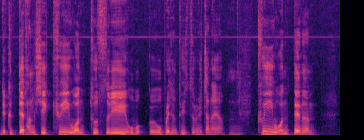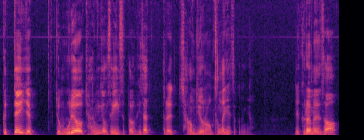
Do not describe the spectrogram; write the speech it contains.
이제 그때 당시 QE 1, 2, 3 오버, 그 operation twist를 했잖아요. 음. QE 1 때는 그때 이제 좀 우려 경색이 있었던 회사들의 자금 지원을 엄청나게 했었거든요. 이제 그러면서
